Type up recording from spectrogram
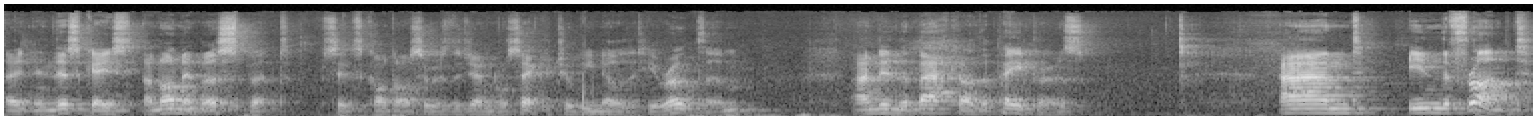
uh, in this case anonymous, but since Condorcet was the general secretary, we know that he wrote them, and in the back are the papers. And in the front,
